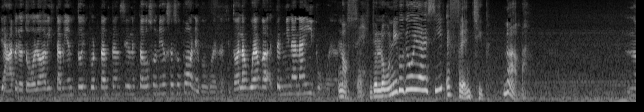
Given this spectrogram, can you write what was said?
Ya, pero todos los avistamientos importantes han sido en Estados Unidos, se supone, pues bueno. Si todas las weas va- terminan ahí, pues bueno. No sé, yo lo único que voy a decir es friendship, nada más. No,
